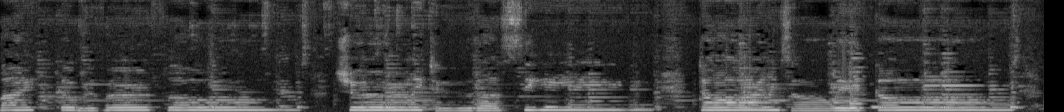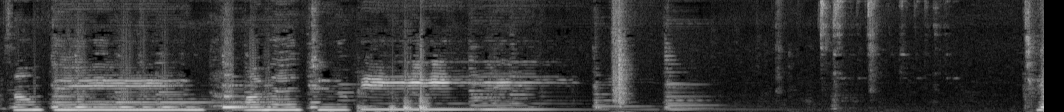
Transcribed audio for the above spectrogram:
Like the river flows surely to the sea. Darling, so it goes. Something are meant to be. Take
